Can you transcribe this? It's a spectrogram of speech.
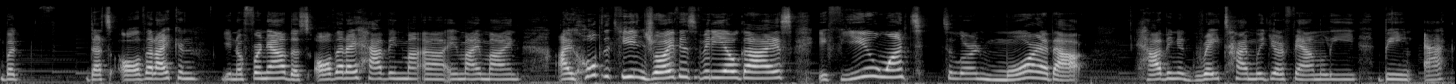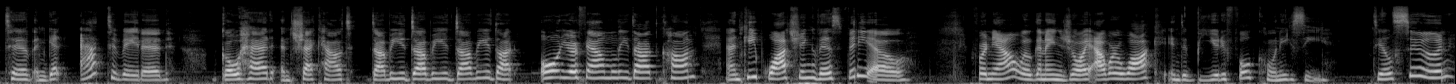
but that's all that I can, you know, for now, that's all that I have in my uh, in my mind. I hope that you enjoy this video, guys. If you want to learn more about having a great time with your family, being active, and get activated, go ahead and check out www.ownyourfamily.com and keep watching this video. For now, we're gonna enjoy our walk in the beautiful Königssee. Till soon!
